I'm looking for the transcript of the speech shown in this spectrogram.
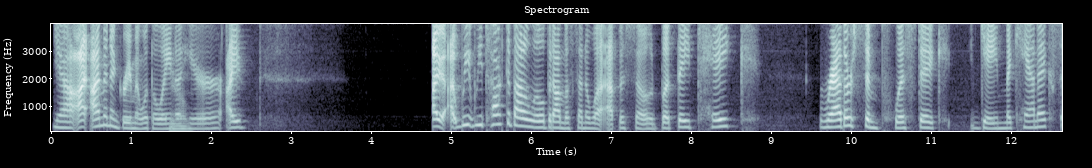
Yeah, I, I'm in agreement with Elena Yeah. here. I, I, I we we talked about a little bit on the Senua episode, but they take rather simplistic game mechanics,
